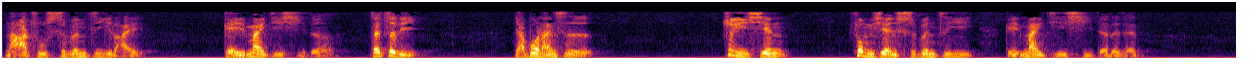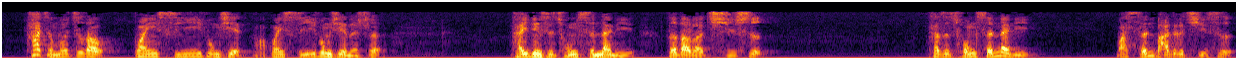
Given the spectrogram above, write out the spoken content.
拿出十分之一来给麦基喜德。在这里，亚伯兰是最先奉献十分之一给麦基喜德的人。他怎么知道关于十一奉献啊？关于十一奉献的事，他一定是从神那里得到了启示。他是从神那里把神把这个启示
